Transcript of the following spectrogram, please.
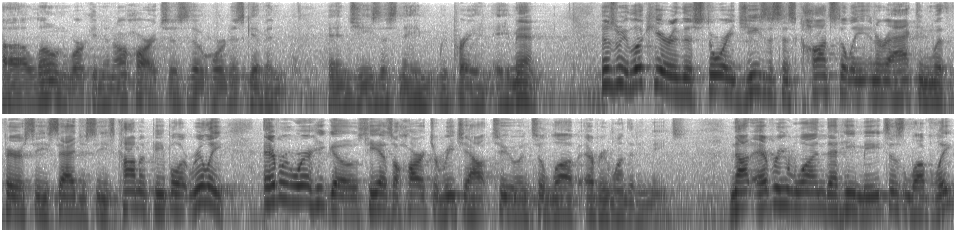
alone working in our hearts as the word is given. In Jesus' name we pray and amen. As we look here in this story, Jesus is constantly interacting with Pharisees, Sadducees, common people. It really, everywhere he goes, he has a heart to reach out to and to love everyone that he meets. Not everyone that he meets is lovely.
